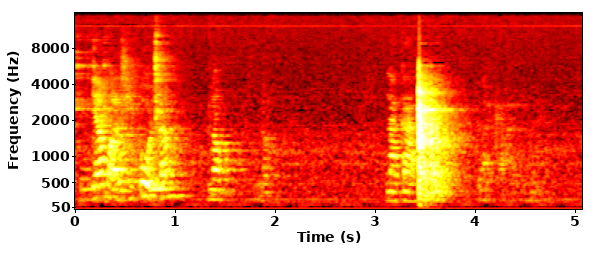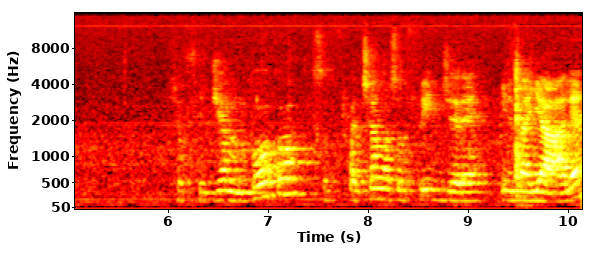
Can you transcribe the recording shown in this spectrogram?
Prendiamo la cipolla? No, No, la carne. la carne. Soffriggiamo un poco. Facciamo soffriggere il maiale.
